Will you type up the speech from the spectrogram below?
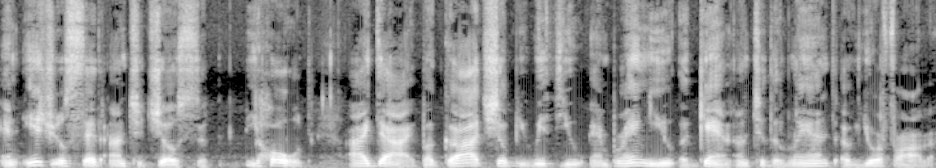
And Israel said unto Joseph, Behold, I die, but God shall be with you and bring you again unto the land of your father.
